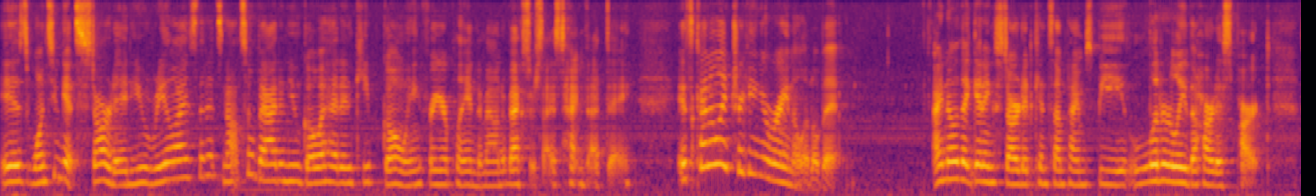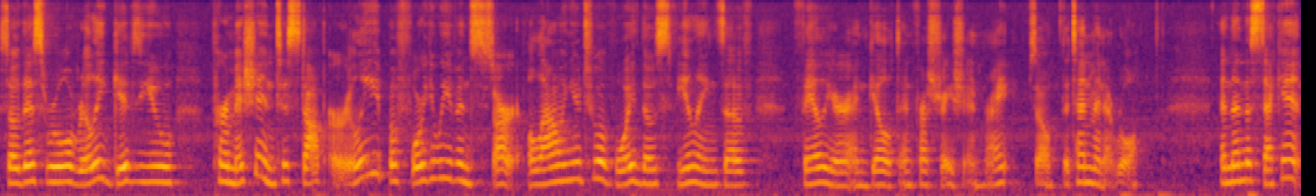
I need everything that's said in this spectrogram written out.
is once you get started, you realize that it's not so bad and you go ahead and keep going for your planned amount of exercise time that day. It's kind of like tricking your brain a little bit. I know that getting started can sometimes be literally the hardest part. So, this rule really gives you permission to stop early before you even start, allowing you to avoid those feelings of failure and guilt and frustration, right? So, the 10 minute rule. And then the second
